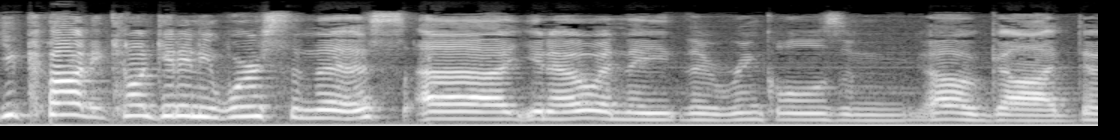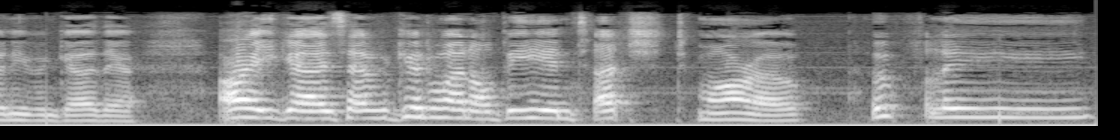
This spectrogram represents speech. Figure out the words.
you can't it can't get any worse than this. Uh, you know, and the the wrinkles and oh god, don't even go there. All right, you guys, have a good one. I'll be in touch tomorrow. Hopefully.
